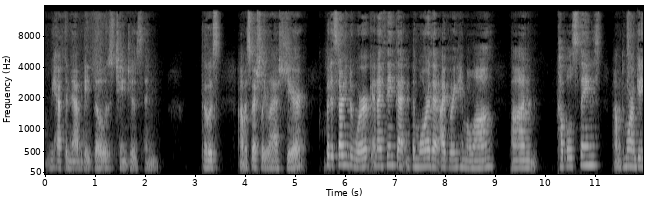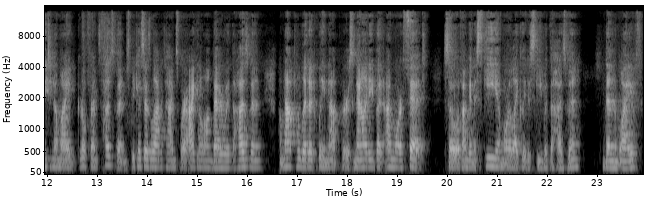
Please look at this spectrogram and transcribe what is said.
We have to navigate those changes and those, um, especially last year. But it's starting to work. And I think that the more that I bring him along on couples things, um, the more I'm getting to know my girlfriend's husbands because there's a lot of times where I get along better with the husband, not politically, not personality, but I'm more fit. So if I'm going to ski, I'm more likely to ski with the husband than the wife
